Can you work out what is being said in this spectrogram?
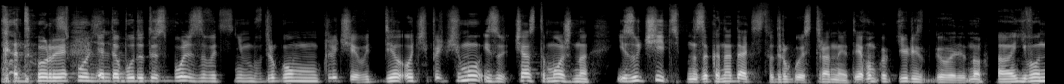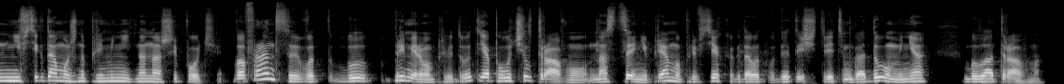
которые это будут использовать с ним в другом ключе. Очень, почему изу- часто можно изучить законодательство другой страны? Это я вам как юрист говорю. Но а, его не всегда можно применить на нашей почве. Во Франции, вот был, пример вам приведу. Вот я получил травму на сцене прямо при всех, когда вот в 2003 году у меня была травма,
